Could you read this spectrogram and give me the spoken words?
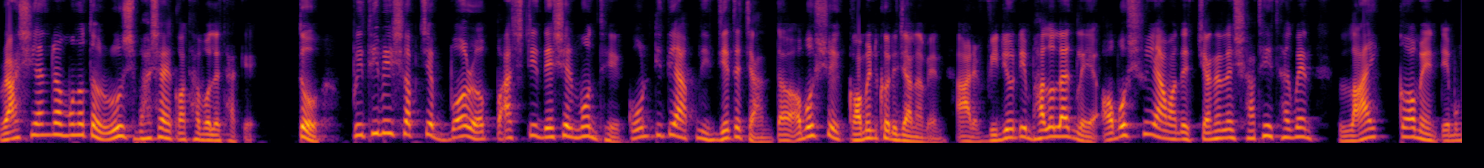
রাশিয়ানরা মূলত রুশ ভাষায় কথা বলে থাকে। তো পৃথিবীর সবচেয়ে বড় পাঁচটি দেশের মধ্যে কোনটিতে আপনি যেতে চান তা অবশ্যই কমেন্ট করে জানাবেন। আর ভিডিওটি ভালো লাগলে অবশ্যই আমাদের চ্যানেলের সাথেই থাকবেন লাইক কমেন্ট এবং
